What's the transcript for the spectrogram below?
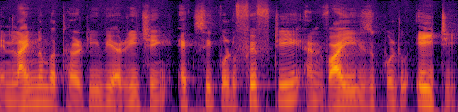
in line number 30 we are reaching x equal to 50 and y is equal to 80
